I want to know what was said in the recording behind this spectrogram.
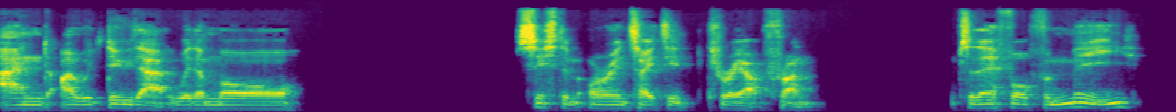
and I would do that with a more system orientated three up front. So therefore, for me,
